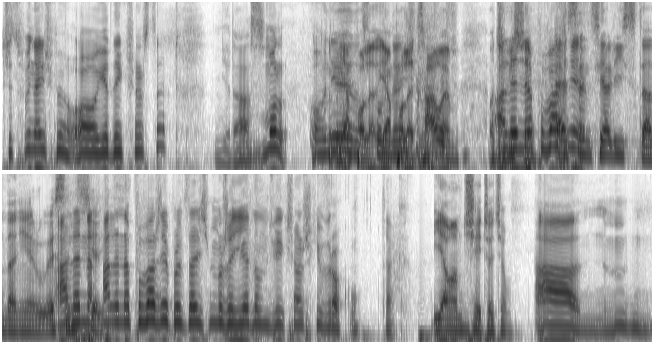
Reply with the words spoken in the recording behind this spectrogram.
Czy wspominaliśmy o jednej książce? nie raz. Może, O nie, ja, pole, ja polecałem, ale oczywiście. na poważnie, Esencjalista, Danielu, ale esencjalista. na, ale na poważnie polecaliśmy może jedną, dwie książki w roku. Tak. I ja mam dzisiaj trzecią. A, mm,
